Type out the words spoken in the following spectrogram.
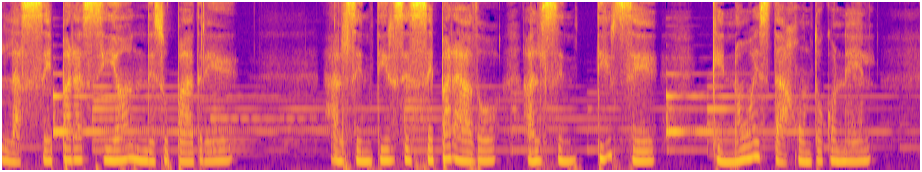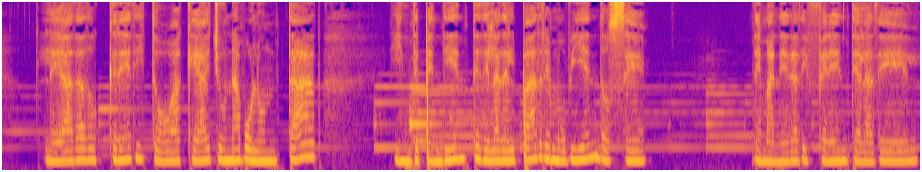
la separación de su Padre, al sentirse separado, al sentirse que no está junto con Él, le ha dado crédito a que hay una voluntad independiente de la del Padre moviéndose de manera diferente a la de Él,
